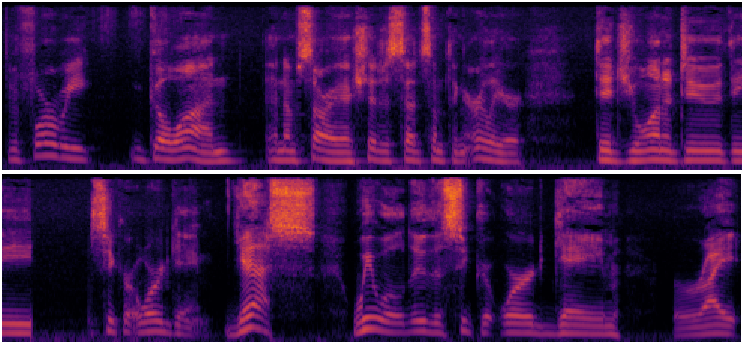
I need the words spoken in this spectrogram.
before we go on, and I'm sorry, I should have said something earlier. Did you want to do the secret word game? Yes, we will do the secret word game right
